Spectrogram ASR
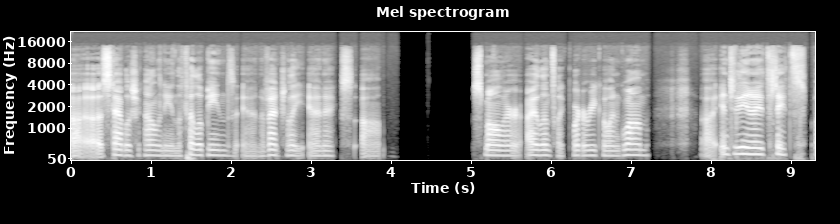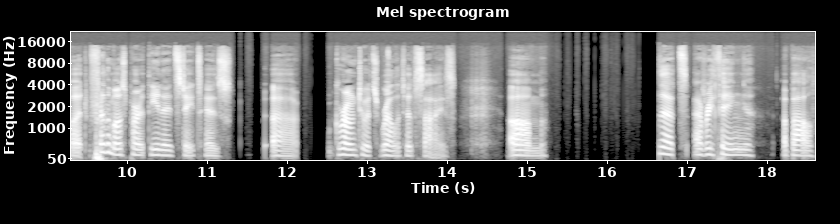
uh, establish a colony in the Philippines and eventually annex um, smaller islands like Puerto Rico and Guam uh, into the United States. But for the most part, the United States has uh, grown to its relative size. Um, that's everything about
